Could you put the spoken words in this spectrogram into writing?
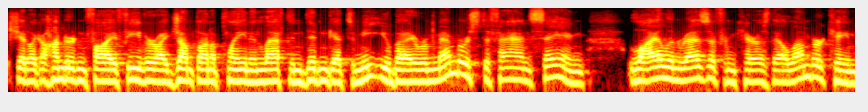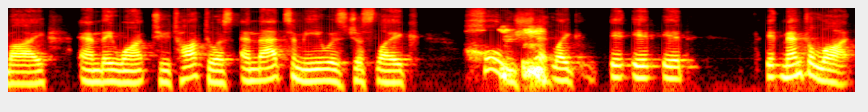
She had like 105 fever. I jumped on a plane and left and didn't get to meet you. But I remember Stefan saying, Lyle and Reza from Kerrisdale Lumber came by and they want to talk to us. And that to me was just like, holy shit. Like it, it, it, it meant a lot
